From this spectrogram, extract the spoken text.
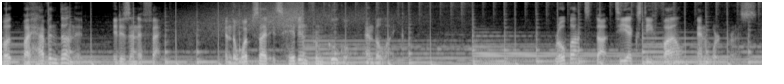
but by having done it, it is an effect, and the website is hidden from Google and the like robots.txt file, and WordPress.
